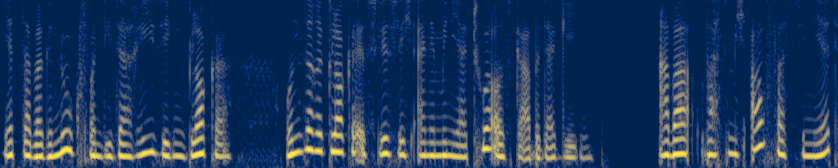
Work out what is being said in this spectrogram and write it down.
Jetzt aber genug von dieser riesigen Glocke. Unsere Glocke ist schließlich eine Miniaturausgabe dagegen. Aber was mich auch fasziniert,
